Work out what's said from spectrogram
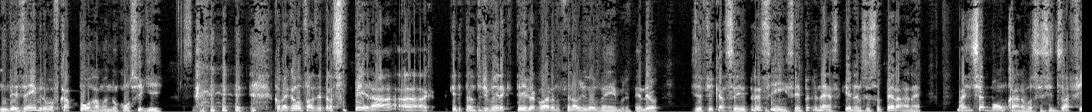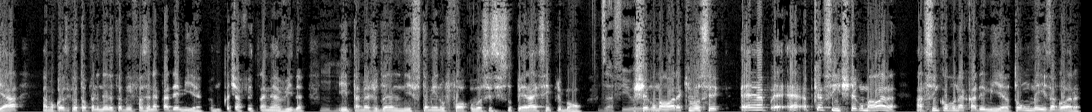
em dezembro, eu vou ficar, porra, mano, não consegui. Como é que eu vou fazer pra superar a- aquele tanto de venda que teve agora no final de novembro, entendeu? Você fica sempre assim, sempre nessa, querendo se superar, né? Mas isso é bom, cara, você se desafiar. É uma coisa que eu tô aprendendo também na academia. Eu nunca tinha feito na minha vida Uhum. e tá me ajudando nisso também no foco. Você se superar é sempre bom. Desafio. Chega uma hora que você. É, é, é porque assim, chega uma hora, assim como na academia, eu tô um mês agora.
